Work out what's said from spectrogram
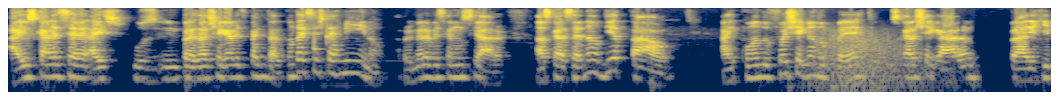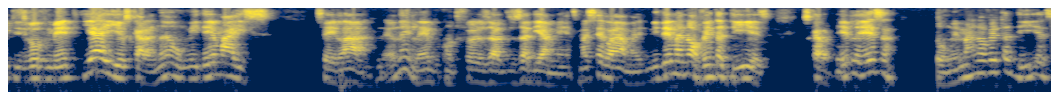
Aí os caras, aí os empresários chegaram e perguntaram, quando é que vocês terminam? A primeira vez que anunciaram. Aí os caras disseram, não, dia tal. Aí quando foi chegando perto, os caras chegaram para a equipe de desenvolvimento. E aí os caras, não, me dê mais, sei lá, eu nem lembro quanto foi os, os adiamentos, mas sei lá, mas me dê mais 90 dias. Os caras, beleza, tome mais 90 dias.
